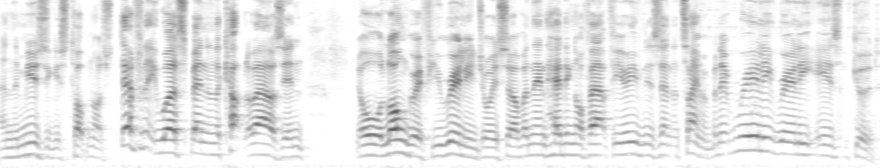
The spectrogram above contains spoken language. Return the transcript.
and the music is top notch. Definitely worth spending a couple of hours in or longer if you really enjoy yourself, and then heading off out for your evening's entertainment. But it really, really is good.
